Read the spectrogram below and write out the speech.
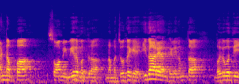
ಅಣ್ಣಪ್ಪ, ಸ್ವಾಮಿ ವೀರಭದ್ರ ನಮ್ಮ ಜೊತೆಗೆ ಇದ್ದಾರೆ ಅಂತ ಹೇಳಿ ನಂಬ್ತಾ ಭಗವತಿ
